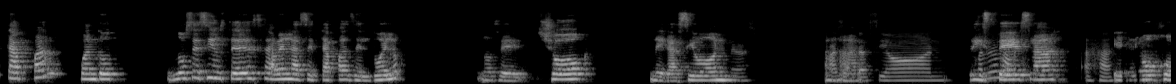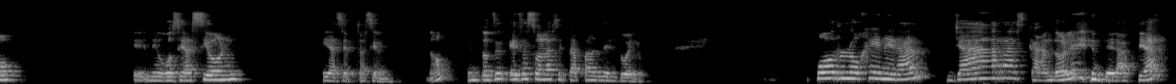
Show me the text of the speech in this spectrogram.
etapa, cuando, no sé si ustedes saben las etapas del duelo, no sé, shock, negación, aceptación, tristeza, enojo, eh, negociación y aceptación, ¿no? Entonces, esas son las etapas del duelo. Por lo general, ya rascándole en terapia,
